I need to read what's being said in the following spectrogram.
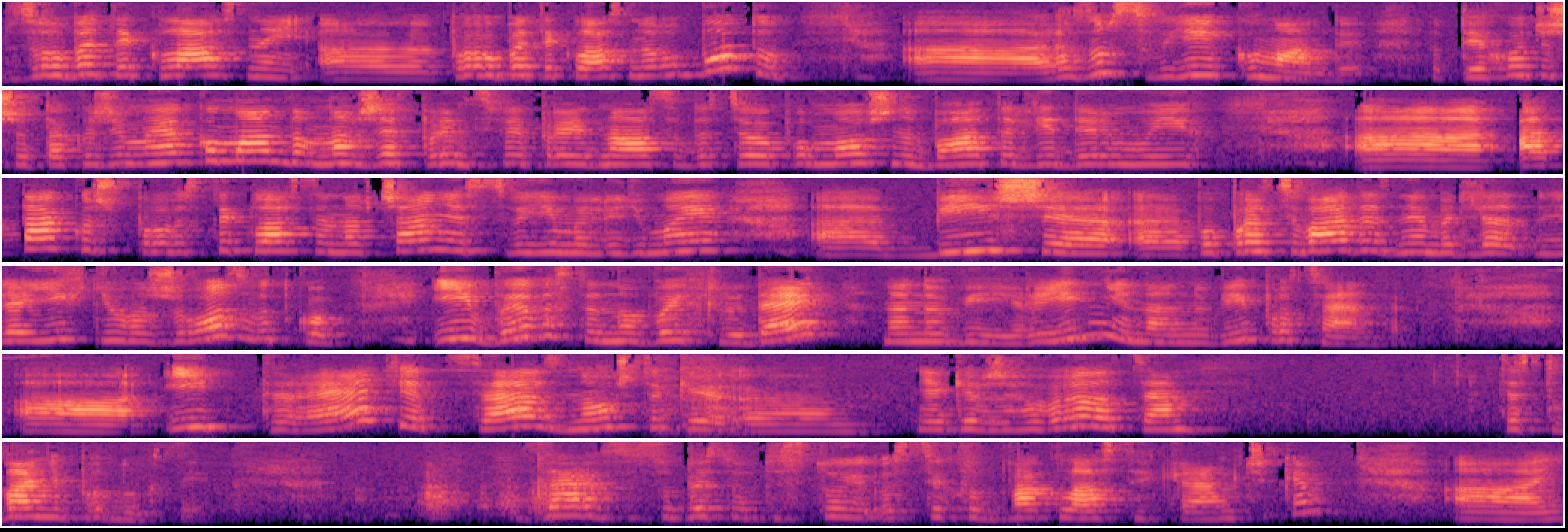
зробити класний, проробити класну роботу разом з своєю командою. Тобто я хочу, щоб також і моя команда, вона вже в принципі приєдналася до цього промоушену, багато лідерів моїх. А, а також провести класне навчання з своїми людьми, більше е, попрацювати з ними для, для їхнього ж розвитку і вивести нових людей на нові рівні, на нові проценти. І третє, це знову ж таки, е, як я вже говорила, це тестування продукції. Зараз особисто тестую ось цих два класних кремчики.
